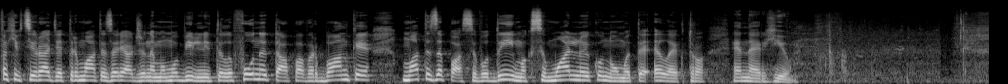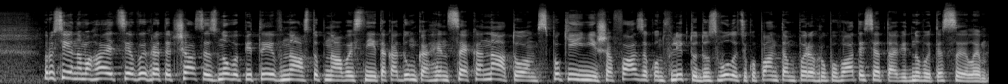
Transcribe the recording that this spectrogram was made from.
Фахівці радять тримати зарядженими мобільні телефони та павербанки, мати запаси води і максимально економити електроенергію. Росія намагається виграти час і знову піти в наступ навесні. Така думка генсека НАТО. Спокійніша фаза конфлікту дозволить окупантам перегрупуватися та відновити сили.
